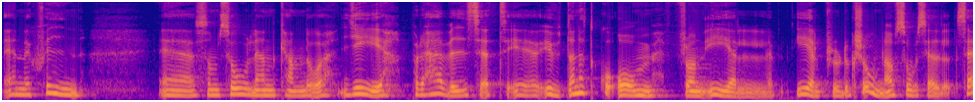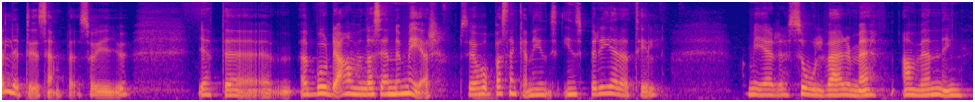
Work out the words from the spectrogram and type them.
energin som solen kan då ge på det här viset eh, utan att gå om från el, elproduktion av solceller till exempel. Så är ju jätte, eh, borde användas ännu mer. Så jag hoppas den kan inspirera till mer solvärmeanvändning.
